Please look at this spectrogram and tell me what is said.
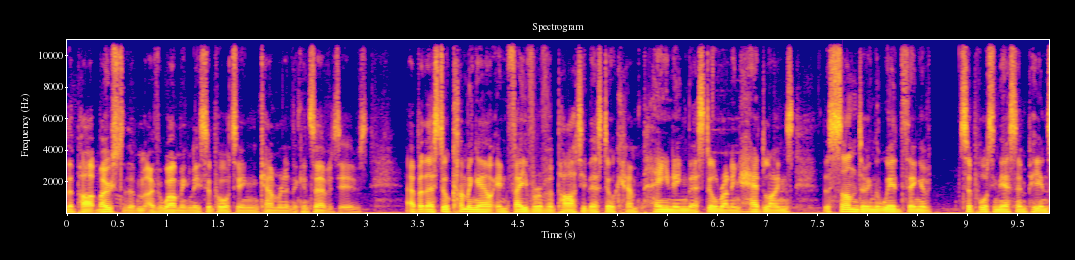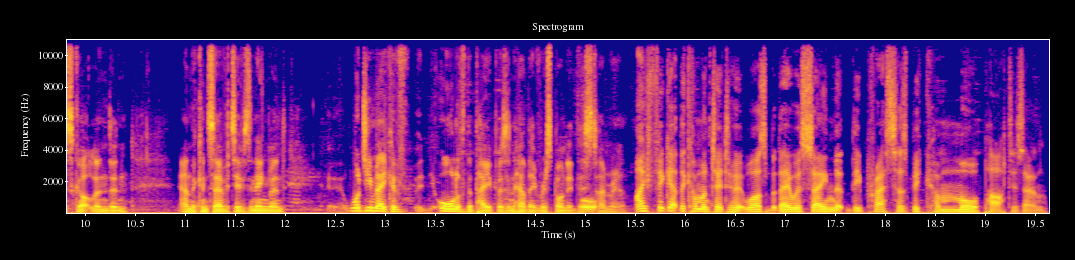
the part, most of them overwhelmingly supporting Cameron and the Conservatives, uh, but they're still coming out in favour of a party. They're still campaigning. They're still running headlines. The Sun doing the weird thing of supporting the SNP in Scotland and and the Conservatives in England. What do you make of all of the papers and how they've responded this Well, time around? I forget the commentator who it was, but they were saying that the press has become more partisan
